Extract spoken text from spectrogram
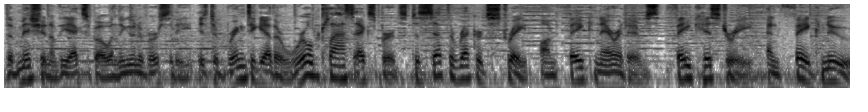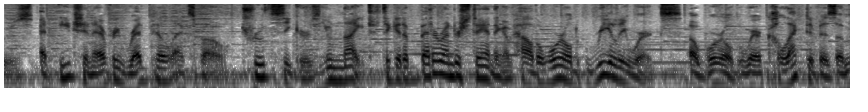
The mission of the expo and the university is to bring together world class experts to set the record straight on fake narratives, fake history, and fake news at each and every Red Pill Expo. Truth seekers unite to get a better understanding of how the world really works, a world where collectivism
